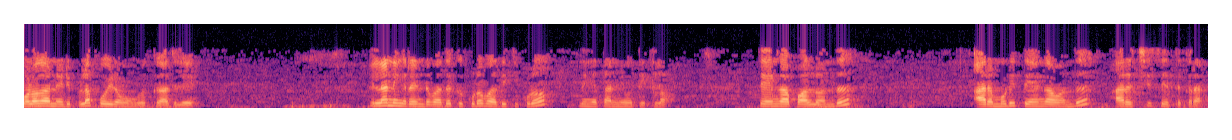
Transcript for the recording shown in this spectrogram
மிளகா நெடிப்பில் போயிடும் உங்களுக்கு அதிலே. இல்லை நீங்கள் ரெண்டு வதக்கு கூட வதக்கி கூட நீங்கள் தண்ணி ஊற்றிக்கலாம் தேங்காய் பால் வந்து அரை முடி தேங்காய் வந்து அரைச்சி சேர்த்துக்கிறேன்.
